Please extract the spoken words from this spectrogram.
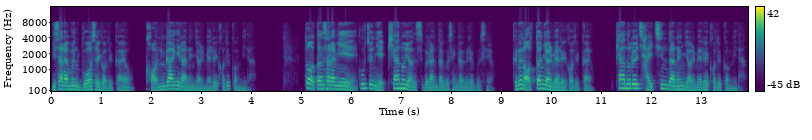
이 사람은 무엇을 거둘까요? 건강이라는 열매를 거둘 겁니다. 또 어떤 사람이 꾸준히 피아노 연습을 한다고 생각을 해보세요. 그는 어떤 열매를 거둘까요? 피아노를 잘 친다는 열매를 거둘 겁니다.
